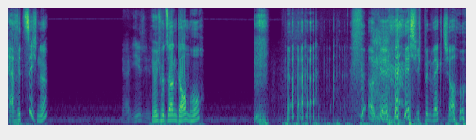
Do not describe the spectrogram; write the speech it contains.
Ja, witzig, ne? Ja, easy. Ja, ich würde sagen, Daumen hoch. okay, ich, ich bin weg, ciao.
